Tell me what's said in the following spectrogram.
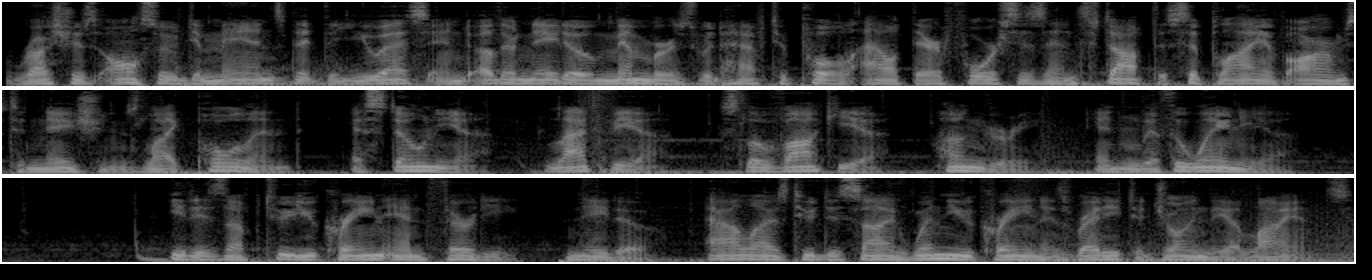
Russia also demands that the US and other NATO members would have to pull out their forces and stop the supply of arms to nations like Poland, Estonia, Latvia, Slovakia, Hungary, and Lithuania. It is up to Ukraine and 30, NATO, allies to decide when Ukraine is ready to join the alliance.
